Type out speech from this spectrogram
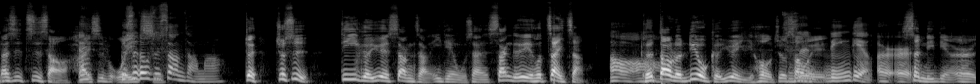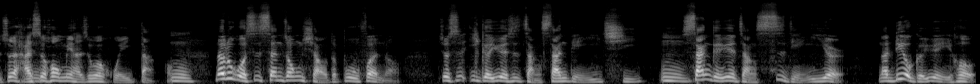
但是至少还是维持都是上涨吗？对，就是第一个月上涨一点五三，三个月以后再涨。哦，可是到了六个月以后，就稍微零点二二，剩零点二二，所以还是后面还是会回档。嗯，那如果是深中小的部分哦，就是一个月是涨三点一七，嗯，三个月涨四点一二，那六个月以后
